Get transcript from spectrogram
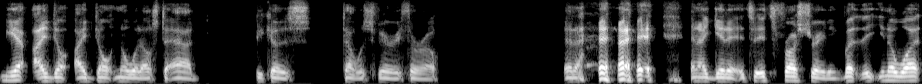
yeah, I don't I don't know what else to add because that was very thorough. And I and I get it. It's it's frustrating, but you know what?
